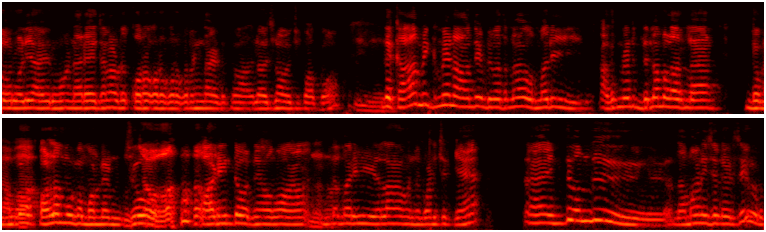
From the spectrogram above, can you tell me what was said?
ஒரு வழி ஆயிருவோம் நிறைய சேனல் அப்படியே குறை குறை குறை குறைன்னு தான் எடுக்கும். அதுல வச்சுலாம் வச்சு பார்ப்போம். இந்த காமிக்குமே நான் வந்து எப்படி பார்த்தோம்னா ஒரு மாதிரி அதுக்கு முன்னாடி தினமலர்ல இந்த முக. பழமுக மன்னன் ஜோ. அப்படின்ட்டு ஒருத்தன் வருவான். இந்த மாதிரி இதெல்லாம் கொஞ்சம் படிச்சிருக்கேன். இது வந்து அந்த அமானுஷ வரிசை ஒரு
